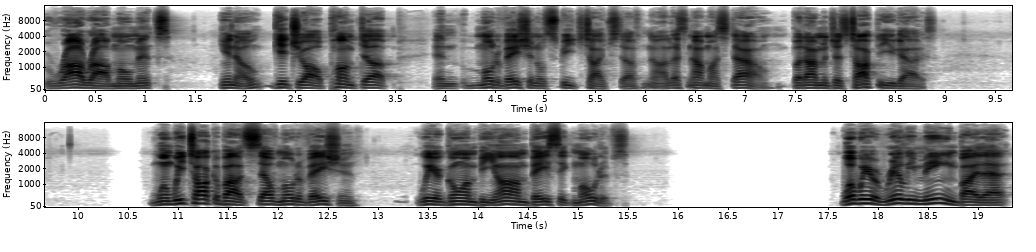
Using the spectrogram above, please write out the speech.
rah-rah moments, you know, get you all pumped up and motivational speech type stuff. No, that's not my style. But I'm gonna just talk to you guys. When we talk about self motivation, we are going beyond basic motives. What we really mean by that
